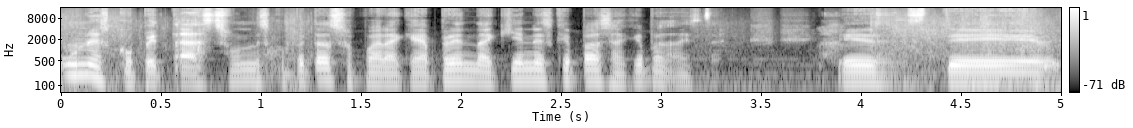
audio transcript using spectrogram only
un, escopetazo, un escopetazo para que aprenda quién es, qué pasa, qué pasa, ahí está. Este,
